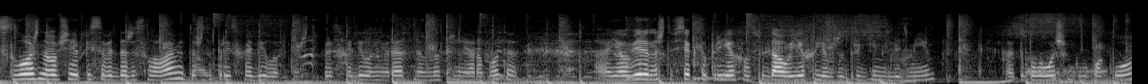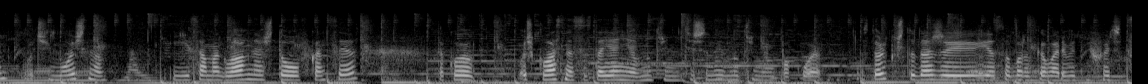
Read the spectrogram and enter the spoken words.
Сложно вообще описывать даже словами то, что происходило, потому что происходила невероятная внутренняя работа. А, я уверена, что все, кто приехал сюда, уехали уже другими людьми. Это было очень глубоко, очень мощно. И самое главное, что в конце такое очень классное состояние внутренней тишины, внутреннего покоя. Настолько, что даже и особо разговаривать не хочется.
